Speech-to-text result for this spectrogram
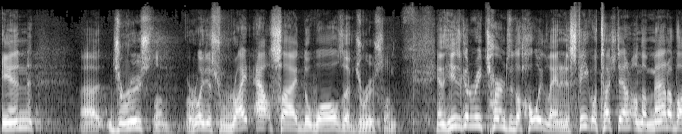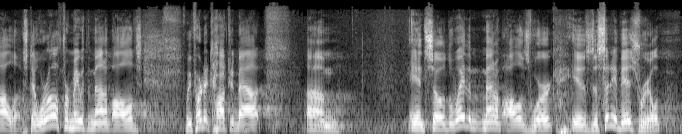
in uh, Jerusalem, or really just right outside the walls of Jerusalem. And he's going to return to the Holy Land, and his feet will touch down on the Mount of Olives. Now, we're all familiar with the Mount of Olives. We've heard it talked about. Um, and so, the way the Mount of Olives work is the city of Israel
